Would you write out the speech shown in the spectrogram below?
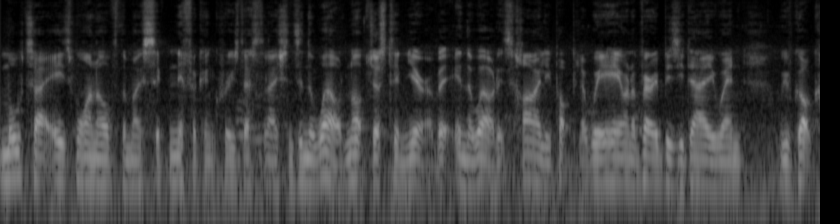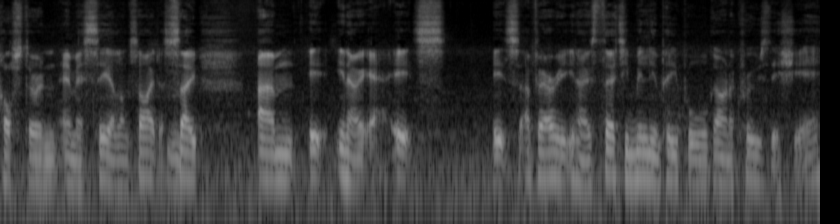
Malta is one of the most significant cruise destinations in the world, not just in Europe, but in the world. It's highly popular. We're here on a very busy day when we've got Costa and MSC alongside us. So, um, it, you know, it's it's a very you know 30 million people will go on a cruise this year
